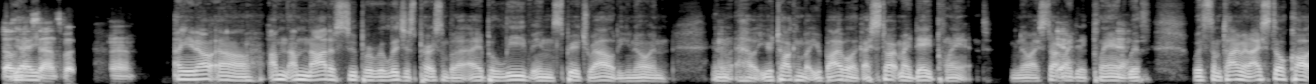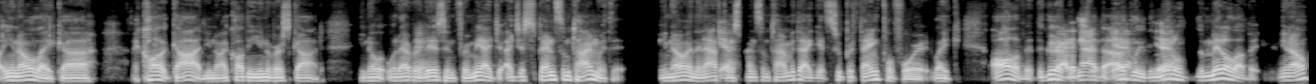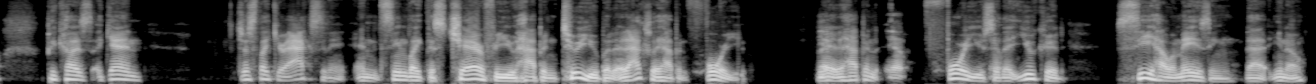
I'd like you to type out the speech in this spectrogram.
Doesn't yeah, make sense, but yeah. Uh, you know, uh, I'm I'm not a super religious person, but I, I believe in spirituality. You know, and and how you're talking about your Bible. Like I start my day planned. You know, I start yeah. my day planned yeah. with with some time, and I still call you know like uh, I call it God. You know, I call the universe God. You know, whatever yeah. it is, and for me, I, I just spend some time with it. You know, and then after I spend some time with it, I get super thankful for it, like all of it, the good, Gratitude. the bad, the ugly, the middle, the middle of it. You know, because again, just like your accident and it seemed like this chair for you happened to you but it actually happened for you right yep. it happened yep. for you so yep. that you could see how amazing that you know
